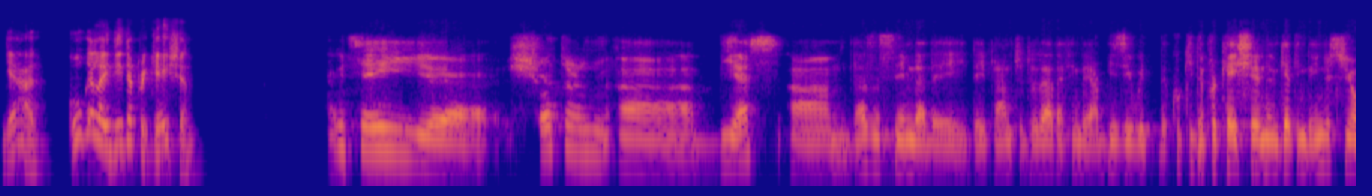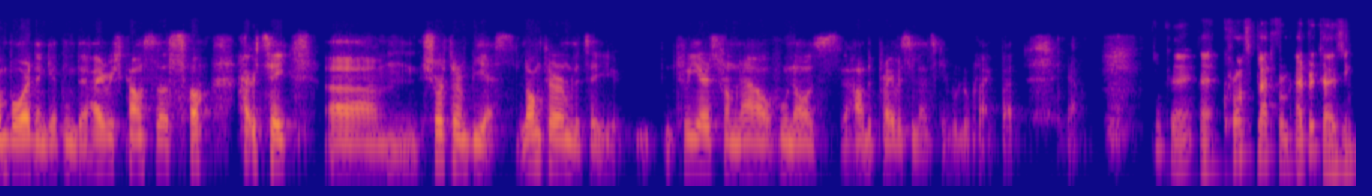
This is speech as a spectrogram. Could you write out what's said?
yeah, Google ID deprecation. I would say uh, short-term uh, BS um, doesn't seem that they they plan to do that. I think they are busy with the cookie deprecation and getting the industry on board and getting the Irish Council. So I would say um, short-term BS. Long-term, let's say three years from now, who knows how the privacy landscape will look like? But yeah. Okay, uh, cross-platform advertising.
